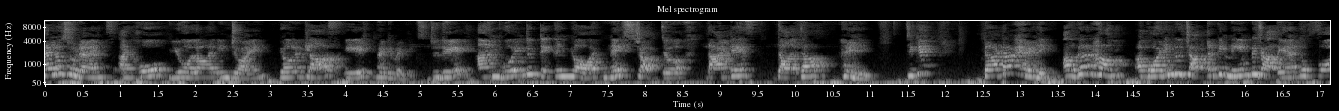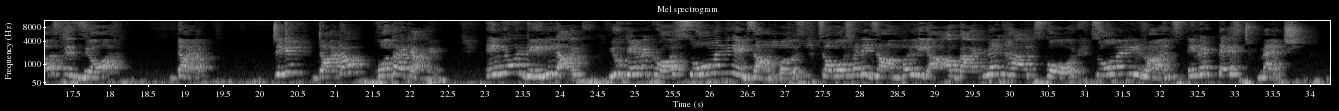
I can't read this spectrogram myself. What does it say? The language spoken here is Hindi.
Hello students, I hope you all are enjoying your class 8 mathematics. Today I am going to take in your next chapter that is data handling. ठीक है डाटा हैंडलिंग अगर हम अकॉर्डिंग टू चैप्टर के नेम पे जाते हैं तो फ़र्स्ट इज़ योर डाटा ठीक है डाटा होता क्या है in your daily life you came across so many examples. Suppose मैंने example लिया, a batsman had scored so many runs in a test match.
